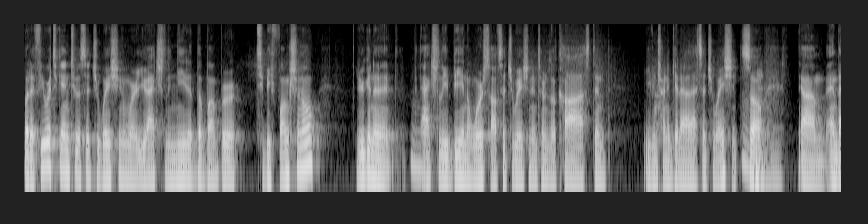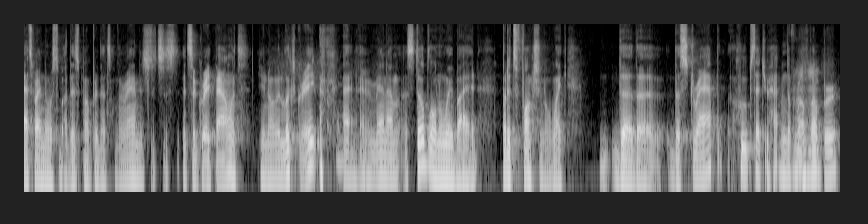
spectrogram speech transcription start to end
But if you were to get into a situation where you actually needed the bumper to be functional, you're gonna Mm. actually be in a worse off situation in terms of cost and even trying to get out of that situation. So, Mm-hmm. Um, and that's what I noticed about this bumper that's on the Ram. It's just, just it's a great balance. You know, it looks great. I, I, man, I'm still blown away by it, but it's functional. Like the the the strap hoops that you have in the front Mhm. bumper,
